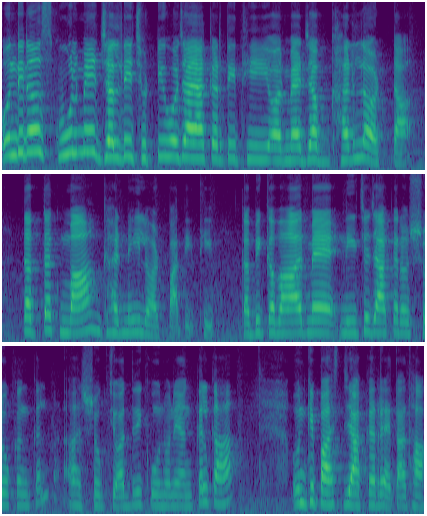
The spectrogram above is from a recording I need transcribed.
उन दिनों स्कूल में जल्दी छुट्टी हो जाया करती थी और मैं जब घर लौटता तब तक माँ घर नहीं लौट पाती थी। कभी कभार मैं नीचे जाकर अशोक अंकल, अशोक चौधरी को उन्होंने अंकल कहा, उनके पास जाकर रहता था।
